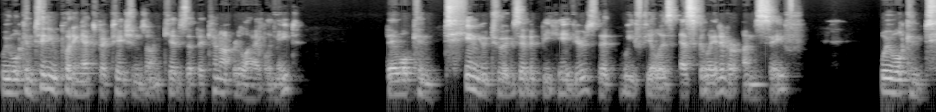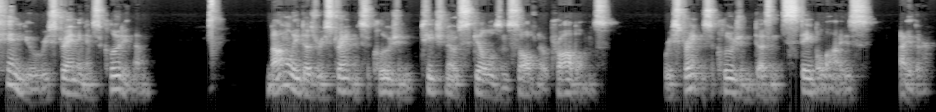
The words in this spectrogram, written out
We will continue putting expectations on kids that they cannot reliably meet. They will continue to exhibit behaviors that we feel is escalated or unsafe. We will continue restraining and secluding them. Not only does restraint and seclusion teach no skills and solve no problems, restraint and seclusion doesn't stabilize either.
